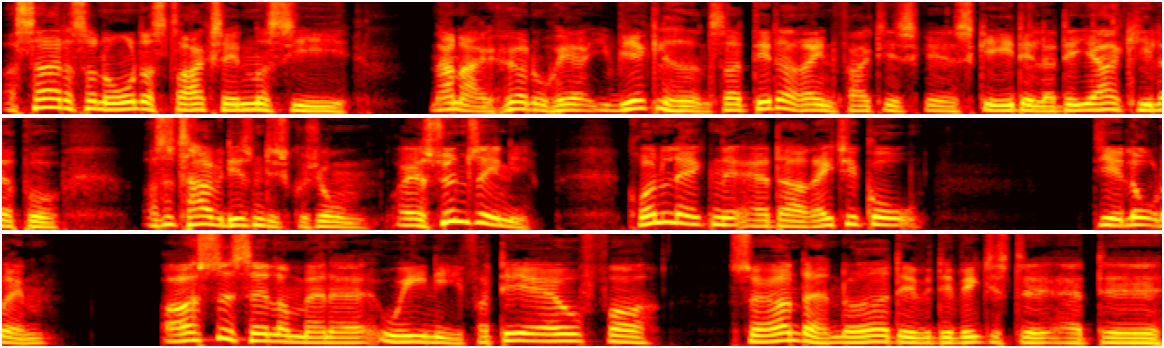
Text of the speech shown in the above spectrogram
Og så er der så nogen, der straks ender og siger, nej, nej, hør nu her, i virkeligheden, så er det, der rent faktisk øh, skete, eller det, jeg har kilder på. Og så tager vi ligesom diskussionen. Og jeg synes egentlig, grundlæggende er der rigtig god dialog derinde. Også selvom man er uenig, for det er jo for Søren der noget af det, det vigtigste, at, øh,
